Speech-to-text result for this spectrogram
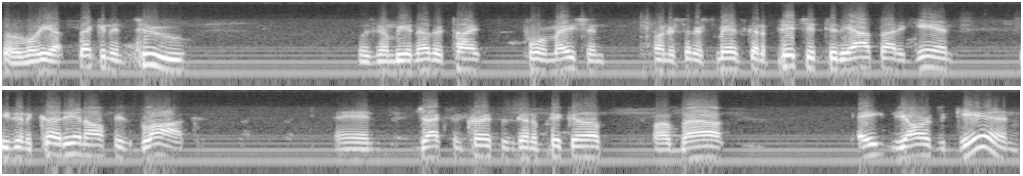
So we got second and two. There's going to be another tight formation under center. Smith's going to pitch it to the outside again. He's going to cut in off his block, and Jackson Crest is going to pick up about eight yards again.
